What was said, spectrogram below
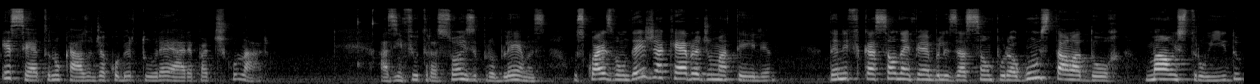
exceto no caso onde a cobertura é área particular. As infiltrações e problemas, os quais vão desde a quebra de uma telha, danificação da impermeabilização por algum instalador mal instruído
